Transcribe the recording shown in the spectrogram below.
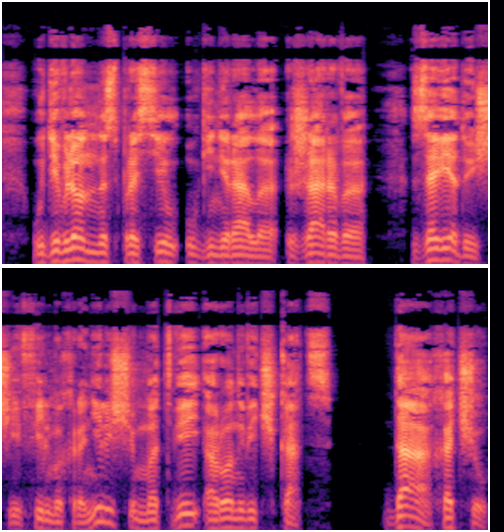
— удивленно спросил у генерала Жарова заведующий фильмохранилищем Матвей Аронович Кац. «Да, хочу».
